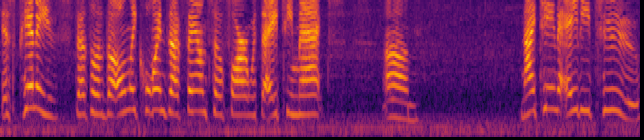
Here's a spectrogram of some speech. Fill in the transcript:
is pennies. That's the only coins I've found so far with the AT Max. Um, 1982.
